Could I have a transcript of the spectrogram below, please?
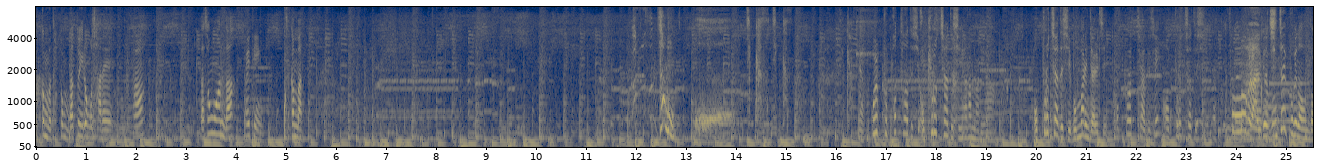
잠깐만, 잠깐만. 나 또 이런 거 잘해. 자, 나 성공한다. 파이팅. 잠깐만. 성공! 찍혔어, 찍혔어. 찍혔어. 야, 골프 퍼트 하듯이, 어프로치 하듯이 하란 말이야. 어프로치 하듯이, 뭔 말인지 알지? 어프로치 하듯이? 어프로치 하듯이. 손목을 안 야, 펴고. 진짜 예쁘게 나온다.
